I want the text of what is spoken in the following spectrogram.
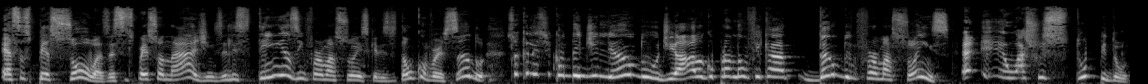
essas pessoas, esses personagens, eles têm as informações que eles estão conversando, só que eles ficam dedilhando o diálogo pra não ficar dando informações. É, eu acho estúpido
